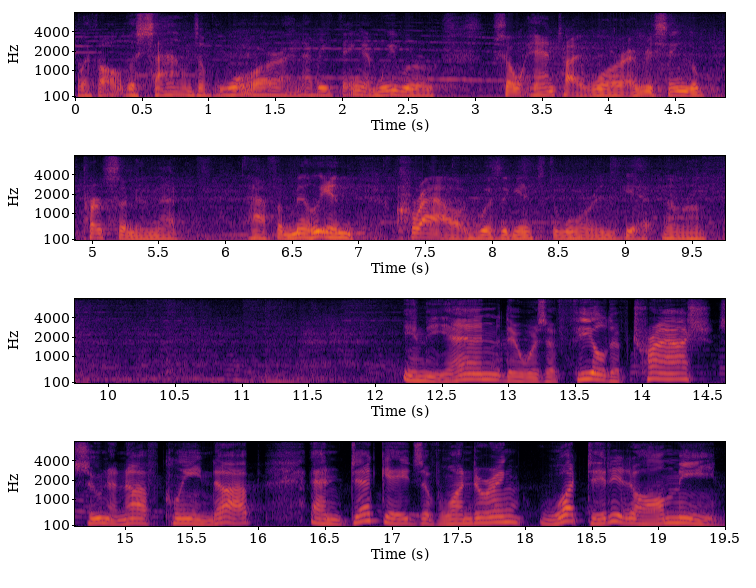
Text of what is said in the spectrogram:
with all the sounds of war and everything. And we were so anti-war. Every single person in that half a million crowd was against the war in Vietnam. In the end, there was a field of trash, soon enough cleaned up, and decades of wondering what did it all mean.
